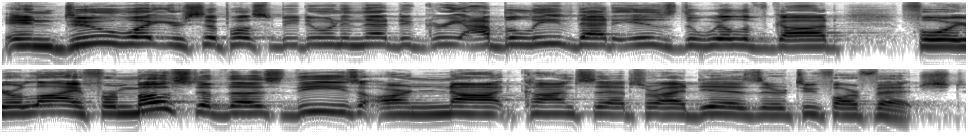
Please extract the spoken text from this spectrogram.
and do what you're supposed to be doing in that degree. I believe that is the will of god for your life. For most of us these are not concepts or ideas that are too far-fetched.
